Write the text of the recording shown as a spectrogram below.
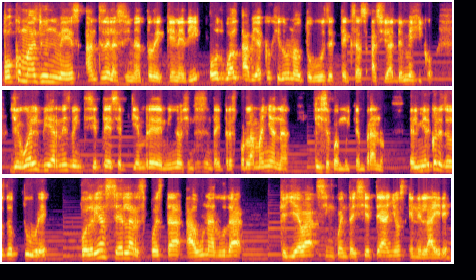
Poco más de un mes antes del asesinato de Kennedy, Oswald había cogido un autobús de Texas a Ciudad de México. Llegó el viernes 27 de septiembre de 1963 por la mañana y se fue muy temprano. El miércoles 2 de octubre podría ser la respuesta a una duda que lleva 57 años en el aire.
